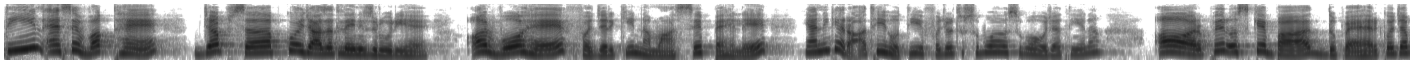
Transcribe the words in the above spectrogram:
تین ایسے وقت ہیں جب سب کو اجازت لینی ضروری ہے، اور وہ ہے فجر کی نماز سے پہلے یعنی کہ رات ہی ہوتی ہے، فجر تو صبح صبح ہو جاتی ہے نا۔ اور پھر اس کے بعد دوپہر کو جب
